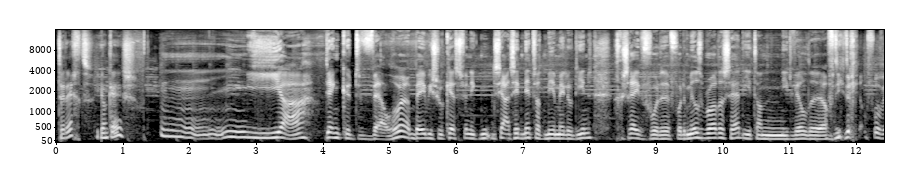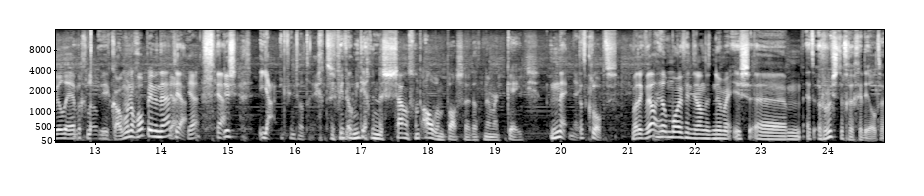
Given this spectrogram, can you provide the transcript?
Terecht, Jan Kees? Mm, ja, denk het wel hoor. Baby's Request vind ik, ja, er zit net wat meer melodie in. Geschreven voor de, voor de Mills Brothers, hè, die het dan niet wilden, of die er geld voor wilden hebben, geloof ik. Hier komen we nog op, inderdaad. Ja, ja. Ja. Dus ja, ik vind het wel terecht. Ik vind het ook niet echt in de sound van het album passen, dat nummer Cage. Nee, Nee. dat klopt. Wat ik wel heel mooi vind aan dit nummer is ehm, het rustige gedeelte.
